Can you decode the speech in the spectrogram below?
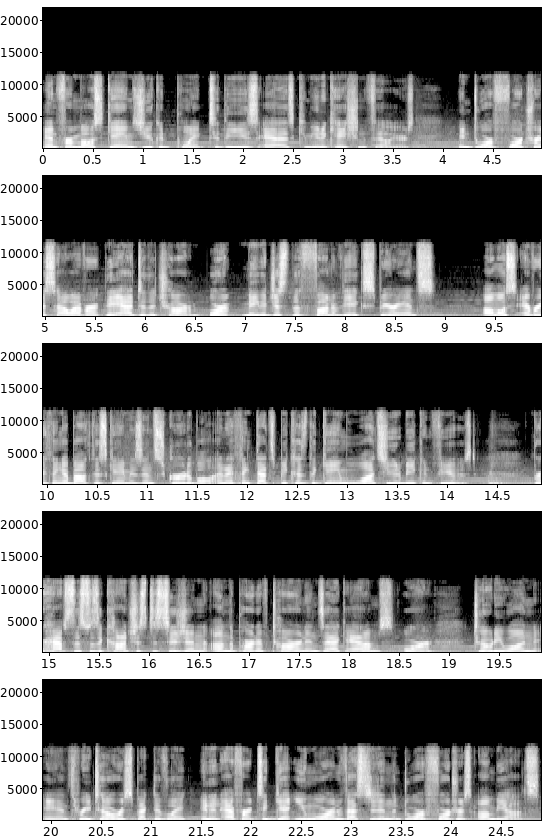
And for most games, you could point to these as communication failures. In Dwarf Fortress, however, they add to the charm, or maybe just the fun of the experience. Almost everything about this game is inscrutable, and I think that's because the game wants you to be confused. Perhaps this was a conscious decision on the part of Tarn and Zach Adams, or Toady 1 and 3 Toe respectively, in an effort to get you more invested in the Dwarf Fortress ambiance.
